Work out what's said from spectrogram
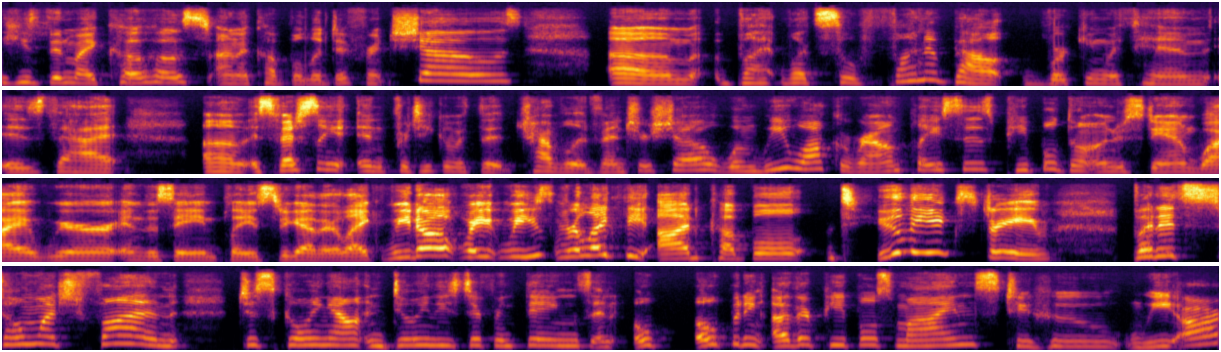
he's been my co-host on a couple of different shows. Um, but what's so fun about working with him is that um, especially in particular with the travel adventure show, when we walk around places, people don't understand why we're in the same place together. Like we don't, we, we we're like the odd couple to the extreme, but it's so much fun just going out and doing these different things and op- opening other people's minds to who we are,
